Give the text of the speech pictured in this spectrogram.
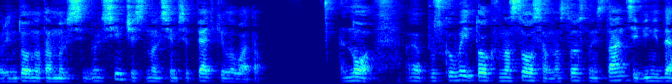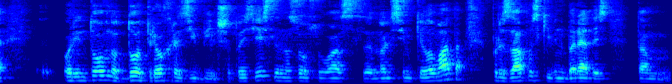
Орієнтовно там 0,7 чи 0,75 кВт. Но е, пусковий ток в насоса, в насосній станції, він йде орієнтовно до трьох разів більше. Тобто, якщо насос у вас е, 0,7 кВт, при запуску він бере десь там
